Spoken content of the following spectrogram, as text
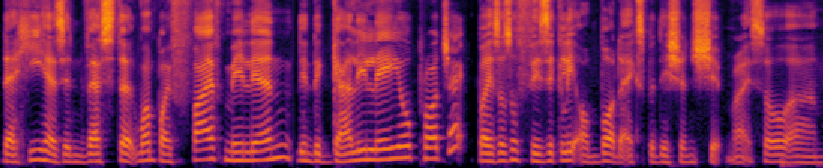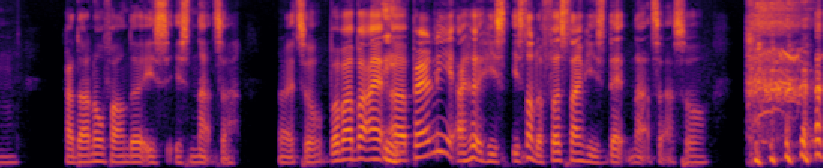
that he has invested 1.5 million in the Galileo project, but he's also physically on board the expedition ship, right? So, um, Cardano founder is is nuts, ah, right? So, but but, but I, Eh. uh, apparently I heard he's it's not the first time he's that nuts, ah. So,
